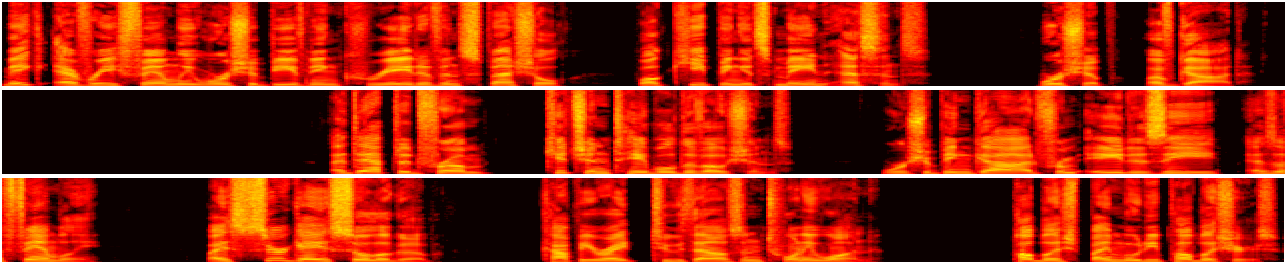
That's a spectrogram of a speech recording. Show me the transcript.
Make every family worship evening creative and special while keeping its main essence worship of God. Adapted from Kitchen Table Devotions Worshipping God from A to Z as a Family by Sergey Sologub Copyright 2021. Published by Moody Publishers.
